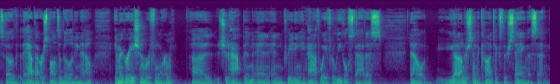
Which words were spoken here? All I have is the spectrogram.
so they have that responsibility now. Immigration reform uh, should happen and, and creating a pathway for legal status. Now, you got to understand the context they're saying this in.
